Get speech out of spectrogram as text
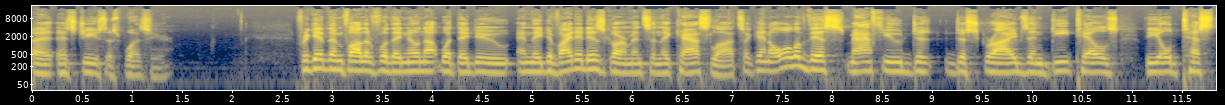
uh, as Jesus was here. Forgive them, Father, for they know not what they do. And they divided his garments and they cast lots. Again, all of this Matthew de- describes and details the Old, Test,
